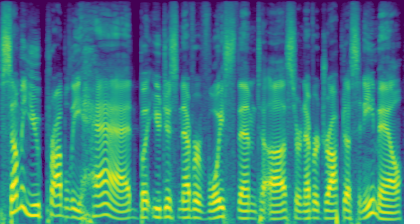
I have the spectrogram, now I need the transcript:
some of you probably had, but you just never voiced them to us or never dropped us an email.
